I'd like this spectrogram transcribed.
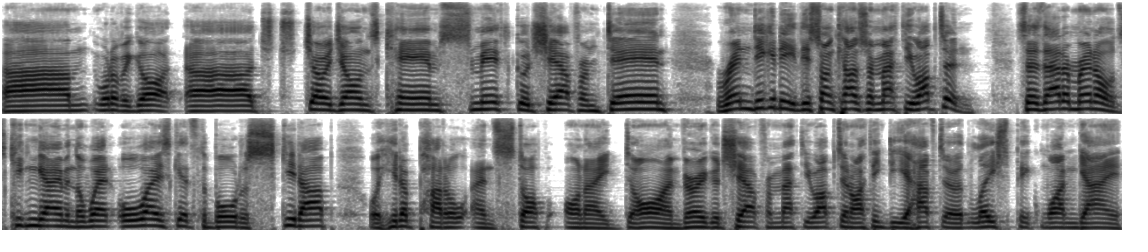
Um, what have we got? Uh, Joey Johns, Cam Smith, good shout from Dan. Ren Diggity, this one comes from Matthew Upton. Says Adam Reynolds, kicking game in the wet, always gets the ball to skid up or hit a puddle and stop on a dime. Very good shout from Matthew Upton. I think that you have to at least pick one game,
